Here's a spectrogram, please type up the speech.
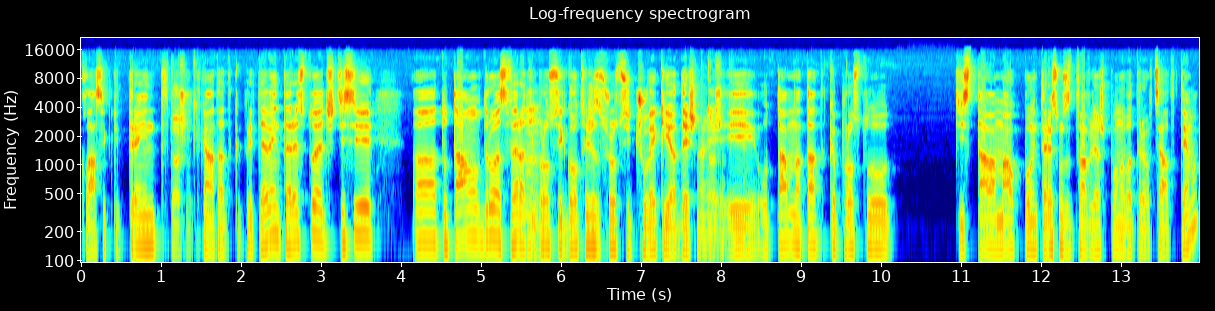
classically trained, Точно така. така нататък. При тебе интересното е, че ти си а, тотално в друга сфера. Ти М. просто си готвиш, защото си човек и ядеш. Нали? Точно така. И оттам нататък просто ти става малко по-интересно, затова влияш по-навътре в цялата тема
